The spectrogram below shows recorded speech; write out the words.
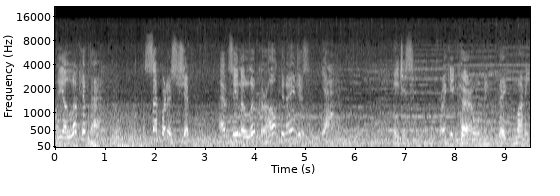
Will you look at that? A separatist ship. I haven't seen a Lucrehulk in ages. Yeah. Ages. Breaking her will be big money.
